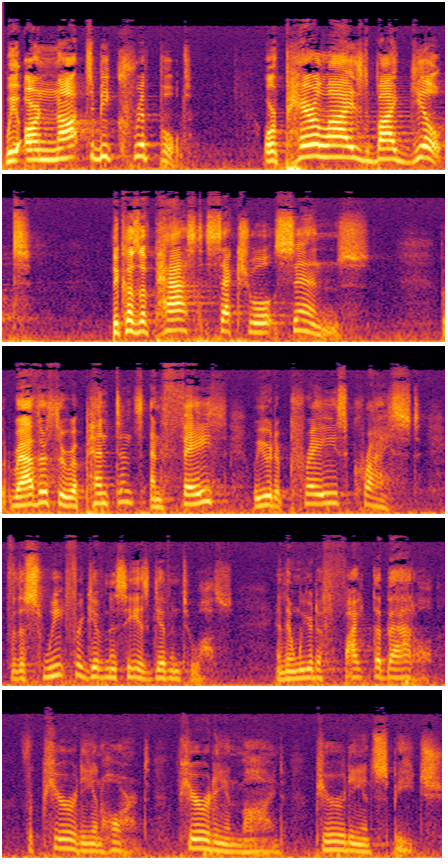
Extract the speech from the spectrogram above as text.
We are not to be crippled or paralyzed by guilt because of past sexual sins, but rather through repentance and faith, we are to praise Christ for the sweet forgiveness He has given to us. And then we are to fight the battle for purity in heart, purity in mind, purity in speech.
